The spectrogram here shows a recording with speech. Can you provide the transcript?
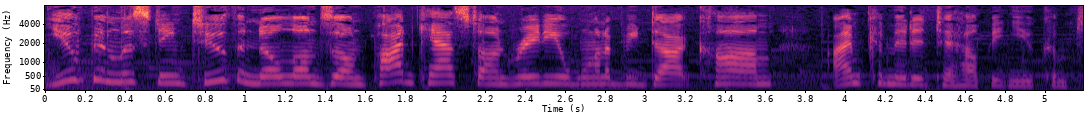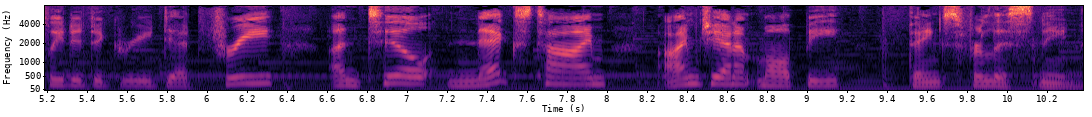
You've been listening to the No Loan Zone podcast on RadioWannabe.com. I'm committed to helping you complete a degree debt free. Until next time, I'm Janet Maltby. Thanks for listening.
